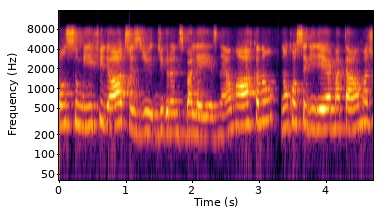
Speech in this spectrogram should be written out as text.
consumir filhotes de, de, grandes baleias, né? Uma orca não, não conseguiria matar uma de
